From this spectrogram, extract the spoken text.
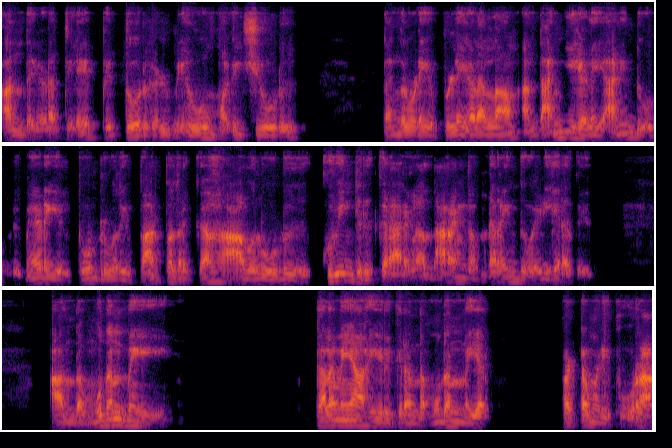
அந்த இடத்திலே பெற்றோர்கள் மிகவும் மகிழ்ச்சியோடு தங்களுடைய பிள்ளைகளெல்லாம் அந்த அங்கிகளை அணிந்து கொண்டு மேடையில் தோன்றுவதை பார்ப்பதற்காக ஆவலோடு குவிந்திருக்கிறார்கள். அந்த அரங்கம் நிறைந்து வழிகிறது. அந்த முதன்மை தலைமையாக இருக்கிற அந்த முதன்மையர் பட்டமளிப்பு உரா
